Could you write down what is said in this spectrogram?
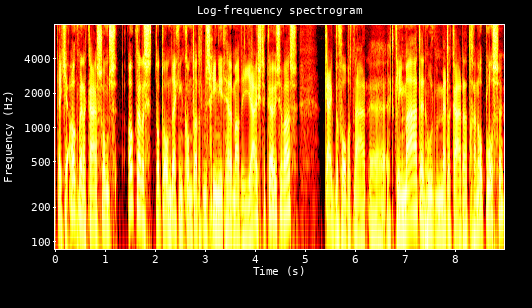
dat je ook met elkaar soms ook wel eens tot de ontdekking komt dat het misschien niet helemaal de juiste keuze was. Kijk bijvoorbeeld naar eh, het klimaat en hoe we met elkaar dat gaan oplossen.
